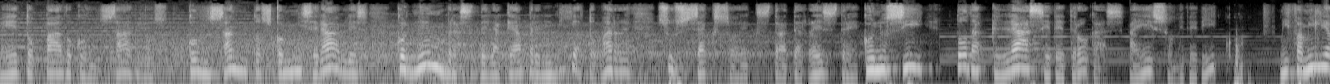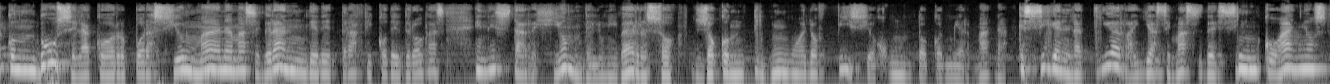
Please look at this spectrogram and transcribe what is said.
Me he topado con sabios, con santos, con miserables, con hembras de la que aprendí a tomar su sexo extraterrestre. Conocí toda clase de drogas, a eso me dedico. Mi familia conduce la corporación humana más grande de tráfico de drogas en esta región del universo. Yo continúo el oficio junto con mi hermana, que sigue en la Tierra y hace más de cinco años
